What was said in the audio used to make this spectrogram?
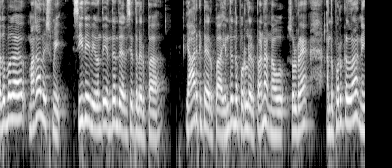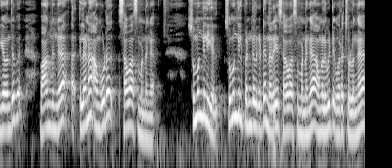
அதுபோக மகாலட்சுமி சீதேவி வந்து எந்தெந்த விஷயத்தில் இருப்பா யார்கிட்ட இருப்பா எந்தெந்த பொருள் இருப்பான்னு நான் சொல்கிறேன் அந்த பொருட்கள்லாம் நீங்கள் வந்து வாங்குங்க. இல்லைன்னா அவங்க கூட சவாசம் பண்ணுங்கள் சுமங்கலிகள் சுமங்கில் பெண்கள்கிட்ட நிறைய சகவாசம் பண்ணுங்கள் அவங்கள வீட்டுக்கு வர சொல்லுங்கள்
